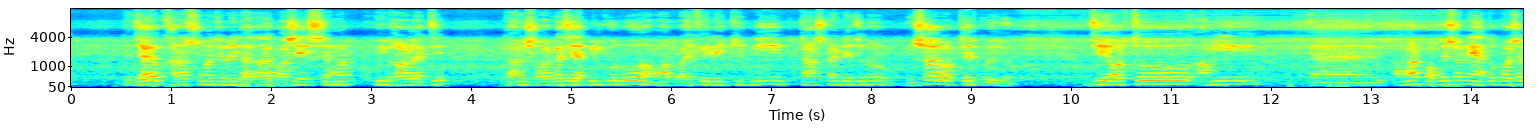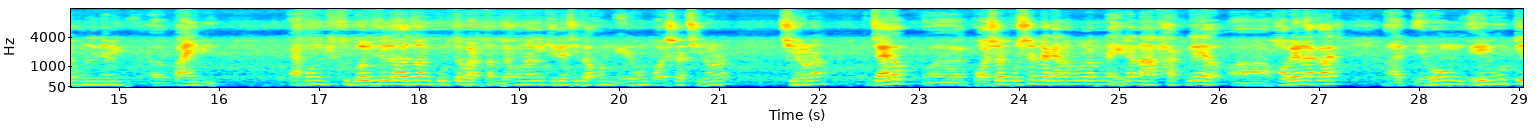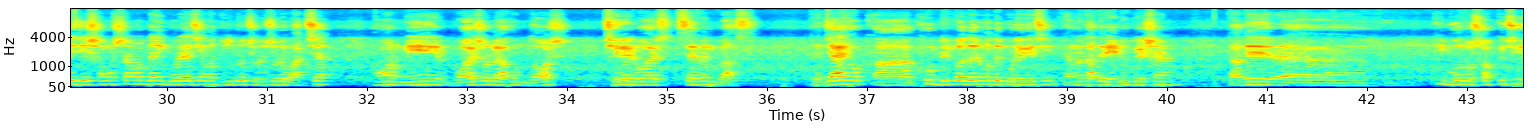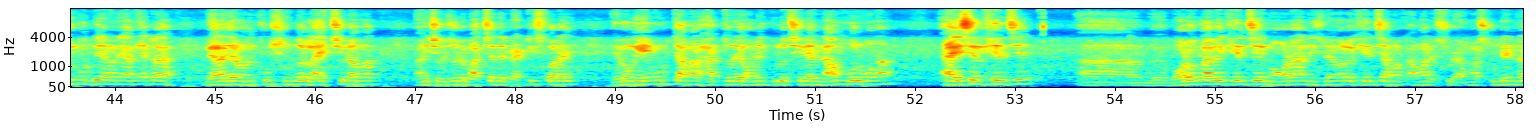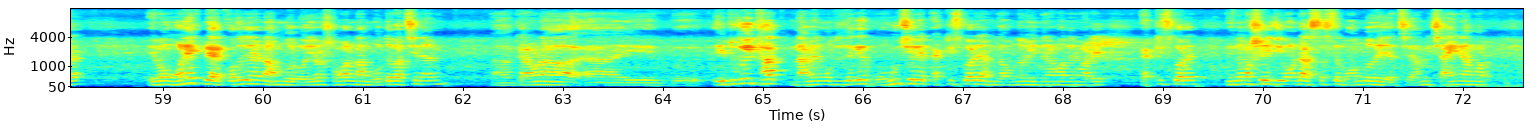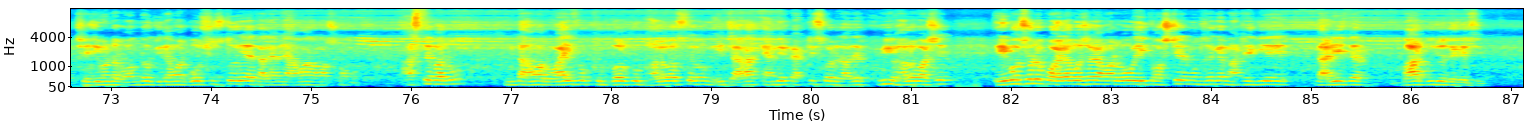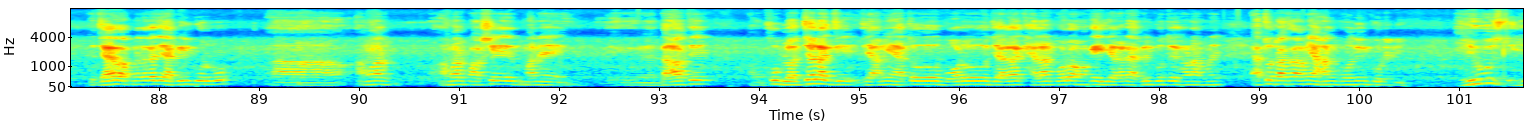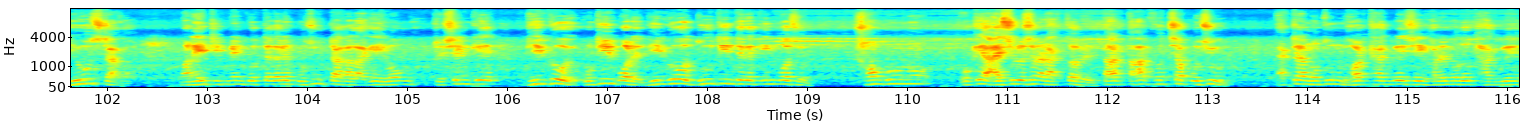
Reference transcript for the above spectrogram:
তো যাই হোক, খারাপ সময়ের জন্য এই দাদারা পাশে এসছে আমার। খুবই ভালো লাগছে। তো আমি সবার কাছে অ্যাপিল করব, আমার ওয়াইফের এই কিডনি ট্রান্সপ্লান্টের জন্য বিশাল অর্থের প্রয়োজন। যে অর্থ আমি আমার প্রফেশনে এত পয়সা কোনোদিন আমি পাইনি। এখন ফুটবল খেললে হয়তো আমি করতে পারতাম। যখন আমি খেলেছি তখন এরকম পয়সা ছিল না ছিল না। যাই হোক পয়সার কোশ্চেনটা কেন বললাম না, এটা না থাকলে হবে না কাজ। আর এবং এই মুহূর্তে যে সমস্যার মধ্যে আমি পড়ে আছি, আমার দুটো ছোটো ছোটো বাচ্চা, আমার মেয়ের বয়স হলো এখন দশ, ছেলের বয়স সেভেন প্লাস তো যাই হোক খুব বিপদের মধ্যে পড়ে গেছি। কেননা তাদের এডুকেশন তাদের কি বলব সব কিছুর মধ্যে মানে আমি একটা বেড়াজার মধ্যে খুব সুন্দর লাইফ ছিল আমার। আমি ছোটো ছোটো বাচ্চাদের প্র্যাকটিস করাই এবং এই মুহূর্তে আমার হাত ধরে অনেকগুলো ছেলের নাম বলব না। আইএসএল খেলছে বড়ো ক্লাবে খেলছে মহারান ইস্ট বেঙ্গলে খেলছে আমার আমার আমার স্টুডেন্টরা এবং অনেক প্লেয়ার কতজনের নাম বলব ওই জন্য সবার নাম বলতে পারছি না আমি। কেননা এই- এইটুকুই থাক, নামের মধ্যে থেকে বহু ছেলে প্র্যাকটিস করে, আমি দমদম ইন্দিরা আমাদের মাঠে প্র্যাকটিস করে, কিন্তু আমার সেই জীবনটা আস্তে আস্তে বন্ধ হয়ে যাচ্ছে। আমি চাই না আমার সেই জীবনটা বন্ধ যদি আমার বউ সুস্থ হয়ে যায়, তাহলে আমি আমার আমার আসতে পারব। কিন্তু আমার ওয়াইফও ফুটবল খুব ভালোবাসতো এবং এই যারা ক্যাম্পে প্র্যাকটিস করে, তাদের খুবই ভালোবাসে। এই বছরও পয়লা বছরে আমার বউ এই কষ্টের মধ্যে থেকে মাঠে গিয়ে দাঁড়িয়ে তার বার পুজো দেখেছি। তো যাই হোক, আপনাদের কাছে অ্যাপিল করব। আমার আমার পাশে মানে দাঁড়াতে খুব লজ্জা লাগছে যে আমি এত বড় জায়গা খেলার পরও আমাকে এই জায়গাটা অ্যাপিল করতে কারণ আমি এত টাকা আমি আর্ন কোনোদিন করিনি। হিউজ হিউজ টাকা। মানে এই ট্রিটমেন্ট করতে গেলে প্রচুর টাকা লাগে এবং পেশেন্টকে দীর্ঘ, ওটির পরে দীর্ঘ দু, তিন থেকে তিন বছর সম্পূর্ণ ওকে আইসোলেশনে রাখতে হবে। তার তার খরচা প্রচুর। একটা নতুন ঘর থাকবে, সেই ঘরের মধ্যেও থাকবে।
